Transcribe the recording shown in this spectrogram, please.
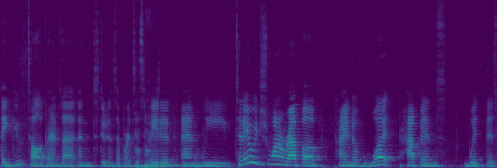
thank you to all the parents that and students that participated. And we today we just want to wrap up kind of what happens with this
